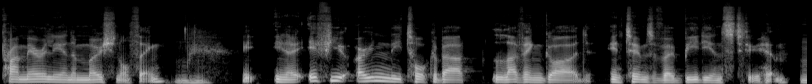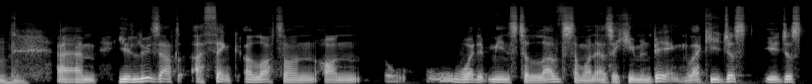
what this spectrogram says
primarily an emotional thing, Mhm. you know, if you only talk about loving God in terms of obedience to Him, Mhm. um, you lose out, I think, a lot on on what it means to love someone as a human being. Like you just you just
